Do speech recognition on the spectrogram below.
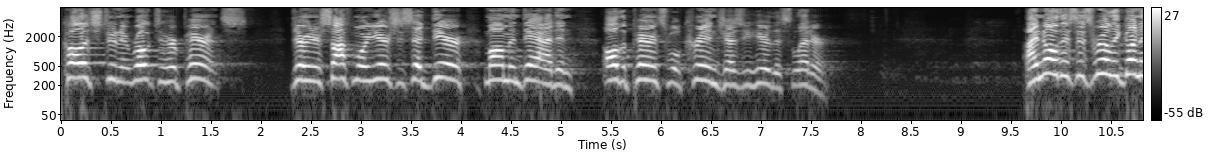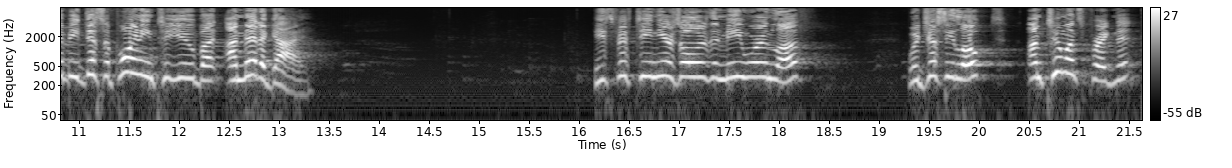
college student wrote to her parents during her sophomore year. She said, Dear mom and dad, and all the parents will cringe as you hear this letter. I know this is really going to be disappointing to you, but I met a guy. He's 15 years older than me. We're in love. We just eloped. I'm two months pregnant.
